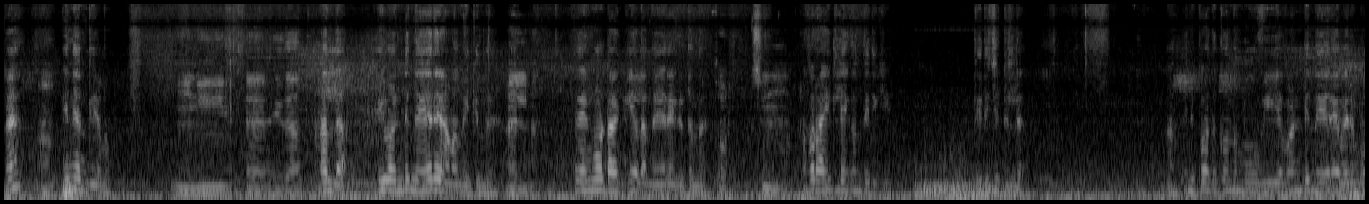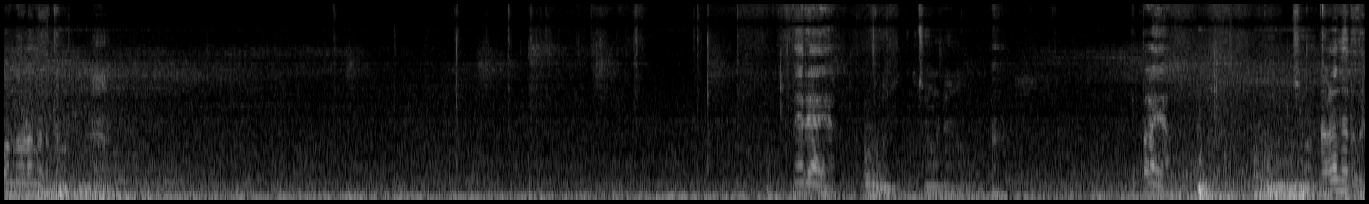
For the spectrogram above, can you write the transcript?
ഏ? ഇനി എന്ത് ചെയ്യണം? അല്ല ഈ വണ്ടി നേരെയാണോ നിൽക്കുന്നത് എങ്ങോട്ടാക്കിയല്ല നേരെ കിട്ടുന്നത് അപ്പൊ റൈറ്റിലേക്കൊന്ന് തിരിക്കും. തിരിച്ചിട്ടില്ല. ഇനിയിപ്പോ അതൊക്കെ ഒന്ന് മൂവ് ചെയ്യുക വണ്ടി നേരെ വരുമ്പോ ഒന്നുകൂടെ നിർത്തണം ആ. നേരെ ആയാ. ഇപ്പം ആയാ? അവിടെ നിർത്ത്.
